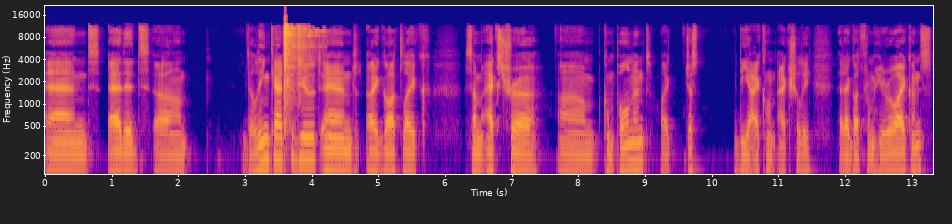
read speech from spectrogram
and added um, the link attribute, and I got like some extra um, component, like just the icon actually that I got from Hero Icons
